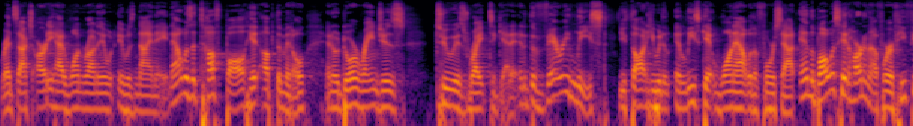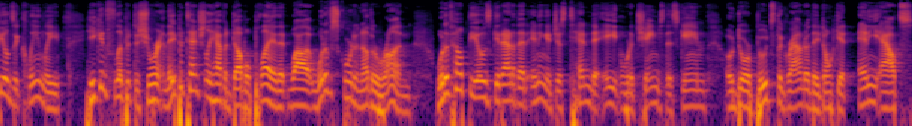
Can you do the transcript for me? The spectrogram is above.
Red Sox already had one run. It, was 9 8. Now it was a tough ball hit up the middle, and Odor ranges to his right to get it. And at the very least, you thought he would at least get one out with a force out. And the ball was hit hard enough where if he fields it cleanly, he can flip it to short and they potentially have a double play that while it would have scored another run, would have helped the O's get out of that inning at just 10 to 8 and would have changed this game. Odor boots the grounder. They don't get any outs.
